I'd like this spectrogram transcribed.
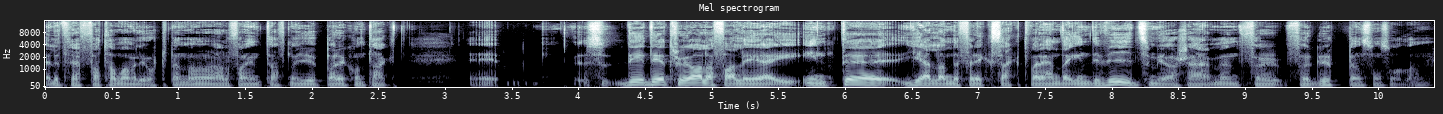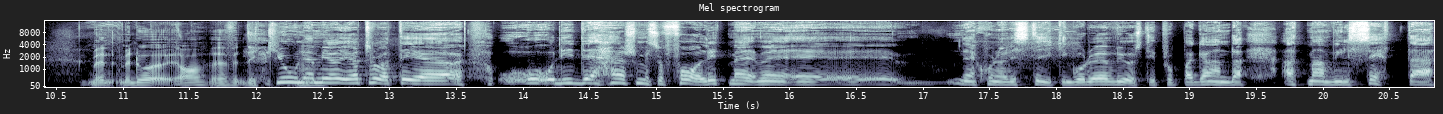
eller träffat har man väl gjort, men man har i alla fall inte haft någon djupare kontakt. Eh, det, det, tror jag i alla fall är inte gällande för exakt varenda individ som gör så här, men för, för gruppen som sådan. Men, men då, ja, det... Jo, nej, men jag, jag, tror att det är, och, och, det är det här som är så farligt med, med eh, när journalistiken går över just i propaganda, att man vill sätta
